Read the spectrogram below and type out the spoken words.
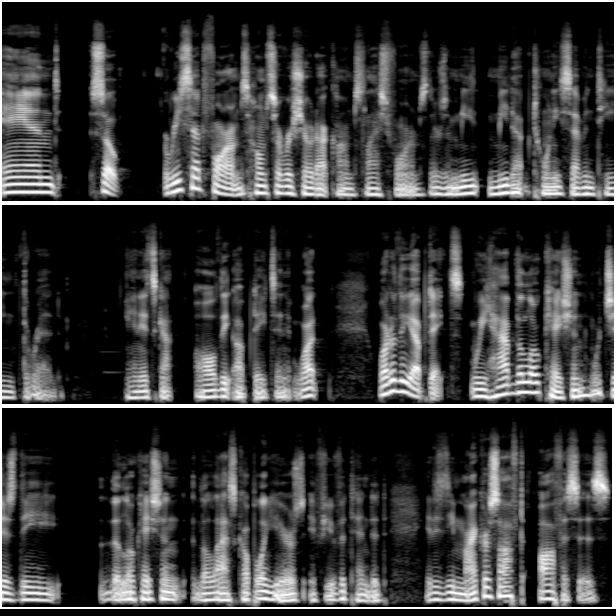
And so Reset Forums, homeservershow.com slash forums. There's a meet, Meetup 2017 thread, and it's got all the updates in it. What what are the updates? We have the location, which is the the location the last couple of years, if you've attended. It is the Microsoft offices,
